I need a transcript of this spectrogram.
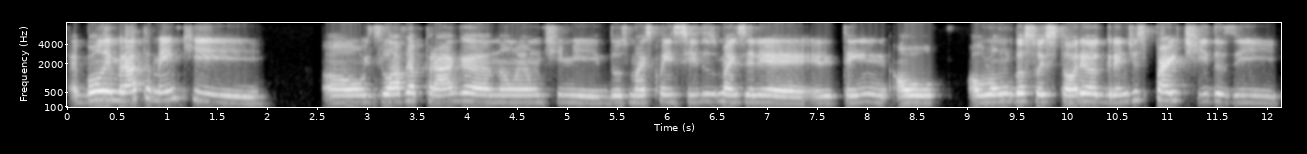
é bom lembrar também que o Slavia Praga não é um time dos mais conhecidos, mas ele, é, ele tem ao, ao longo da sua história grandes partidas e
